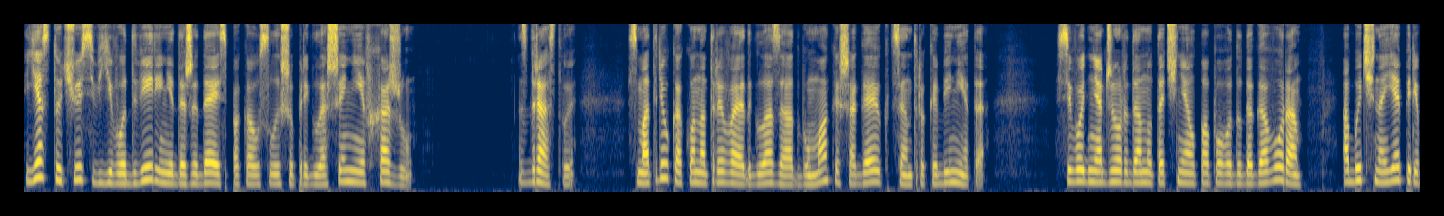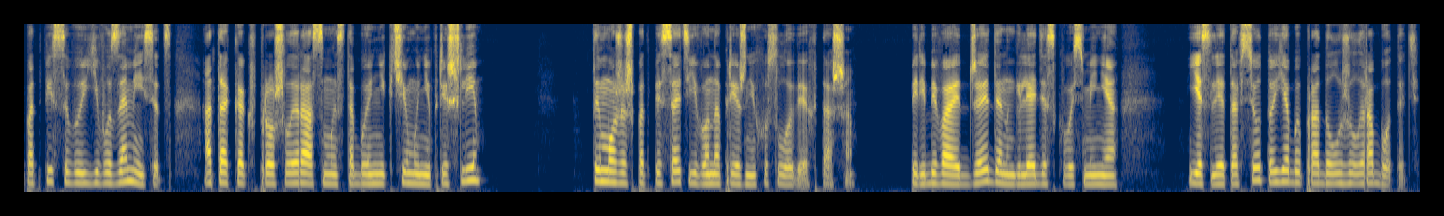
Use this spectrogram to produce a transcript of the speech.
Я стучусь в его дверь и, не дожидаясь, пока услышу приглашение, вхожу. «Здравствуй». Смотрю, как он отрывает глаза от бумаг и шагаю к центру кабинета. Сегодня Джордан уточнял по поводу договора, Обычно я переподписываю его за месяц, а так как в прошлый раз мы с тобой ни к чему не пришли, ты можешь подписать его на прежних условиях, Таша. Перебивает Джейден, глядя сквозь меня. Если это все, то я бы продолжил работать.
